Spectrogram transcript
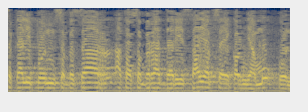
sekalipun sebesar atau seberat dari sayap seekor nyamuk pun.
